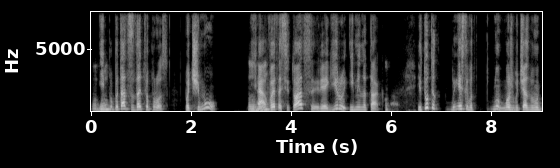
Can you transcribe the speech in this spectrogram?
угу. и попытаться задать вопрос, почему Угу. Я в этой ситуации реагирую именно так. И тут, если вот, ну, может быть, сейчас бы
